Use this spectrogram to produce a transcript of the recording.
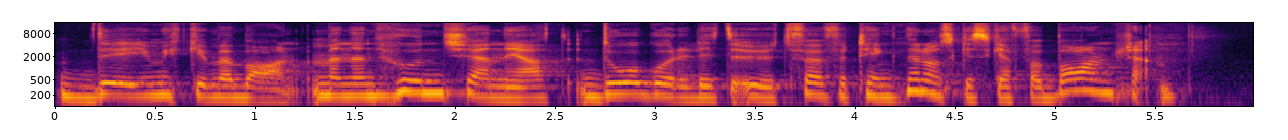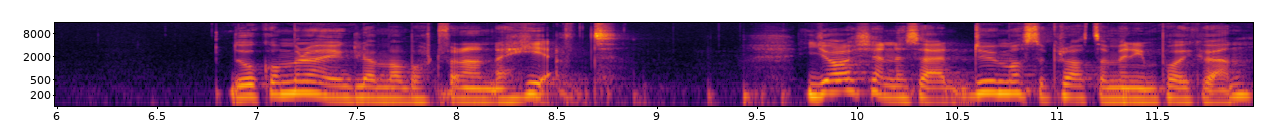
det är ju mycket med barn. Men en hund känner jag att då går det lite utför, för tänk när de ska skaffa barn sen. Då kommer de ju glömma bort varandra helt. Jag känner så här, du måste prata med din pojkvän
